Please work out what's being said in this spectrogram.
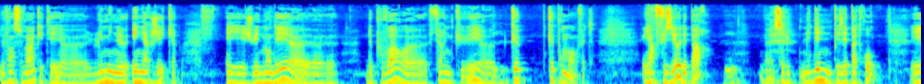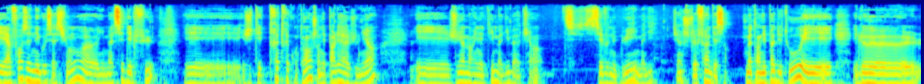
devant ce vin qui était euh, lumineux, énergique. Et je lui ai demandé euh, de pouvoir euh, faire une cuvée euh, Mhm. que, que pour moi en fait. Il a refusé au départ. Mhm. L'idée ne lui plaisait pas trop. Et à force de négociations, euh, il m'a cédé le fût. Et j'étais très très content. J'en ai parlé à Julien. Et Julien Marinetti m'a dit bah, Tiens, c'est c'est venu de lui. Il m'a dit Tiens, je te fais un dessin. Je ne m'attendais pas du tout. Et, et le,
